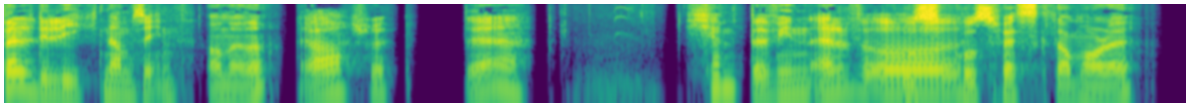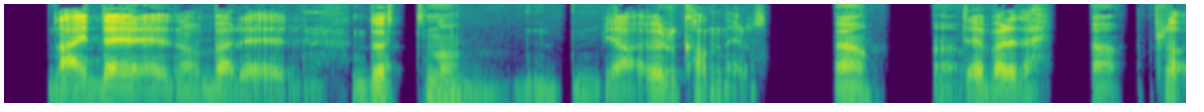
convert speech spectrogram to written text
veldig lik Namsin. Han er det? Ja, det er kjempefin elv. Og Hvordan hvordan fisk de har det? Nei, det er noe bare Dødt nå? Ja, ølkanner og sånn. Ja, ja. Det er bare det. Ja. Pla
